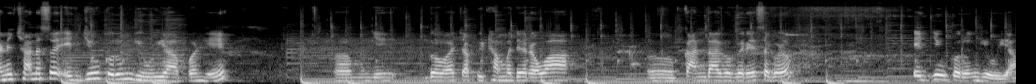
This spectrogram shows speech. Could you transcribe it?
आणि छान असं एकजीव करून घेऊया आपण हे. म्हणजे गव्हाच्या पिठामध्ये रवा कांदा वगैरे सगळं एकजीव करून घेऊया.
